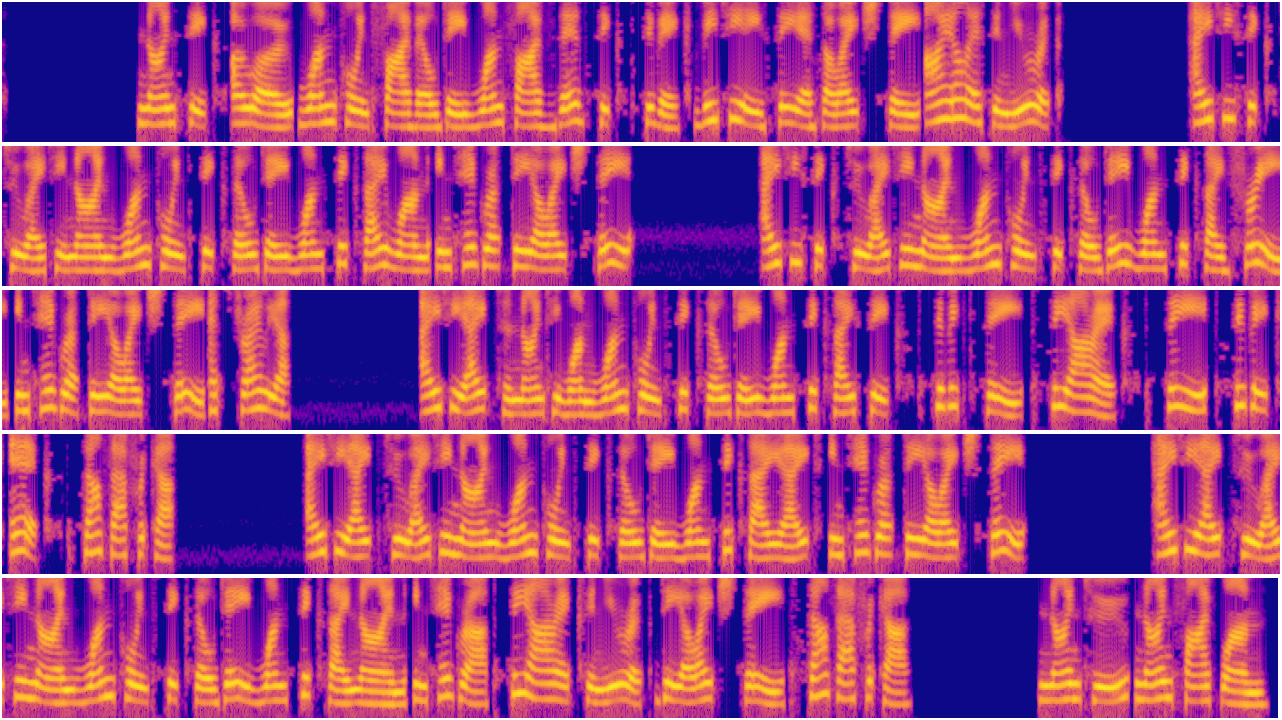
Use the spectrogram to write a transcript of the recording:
9600 1.5 LD15Z6 Civic VTEC SOHC ILS in Europe 86 to 89 1.6 LD16A1 Integra DOHC 86 to 89 1.6 LD16A3 Integra DOHC Australia. 88 to 91 1.6 LD16A6 Civic C CRX C Civic X South Africa. 88 to 89 1.6 LD16A8 Integra DOHC 88 to 89 1.6 LD 16A9 Integra CRX in Europe DOHC South Africa. 92 951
